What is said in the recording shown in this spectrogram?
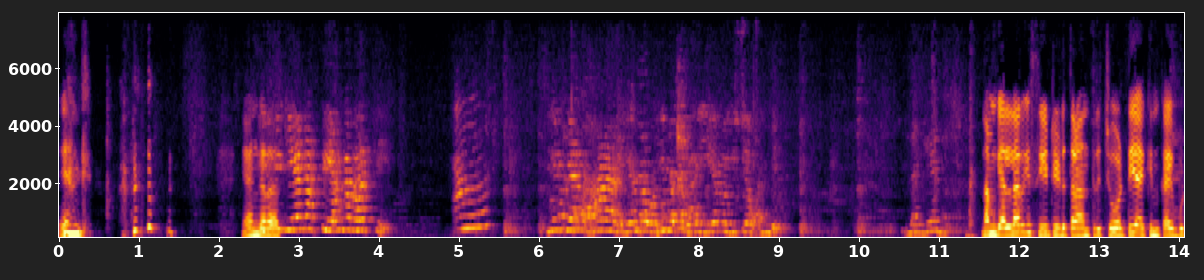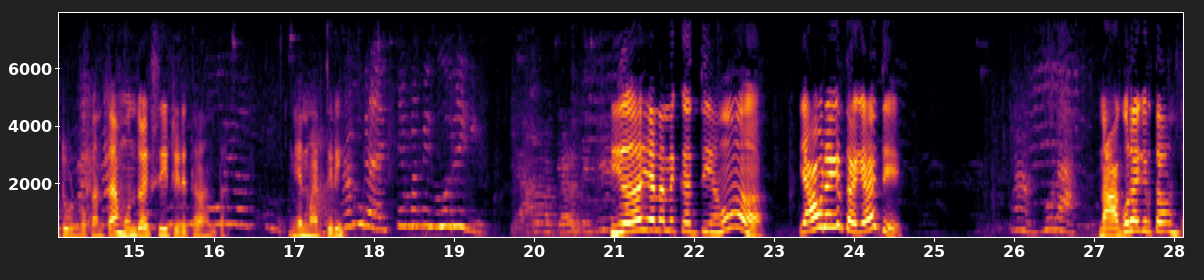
ಹೆಂಗ್? ಹೆಂಗಾರ ಏನ್ ಹತ್ತಿ? ಹೆಂಗಾರ ಹತ್ತಿ? ನಮ್ಗೆಲ್ಲರಿಗೆ ಸೀಟ್ ಇಡ್ತಾಳಂತ್ರಿ ಚೋಟಿ ಆಕಿನ ಕೈ ಬಿಟ್ಟು ಬಿಡ್ಬೇಕಂತ ಮುಂದೋಗಿ ಸೀಟ್ ಹಿಡಿತಾಳಂತ. ಏನು ಮಾಡ್ತೀರಿ? ಅಯ್ಯೋ ಏನನ್ನ ಕತ್ತಿ ಹ್ಞೂ. ಯಾವ್ರಾಗಿರ್ತಾವ ಹೇಳ್ತಿ ನಾಗೂರಾಗಿರ್ತಾವಂತ.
